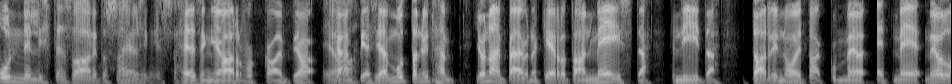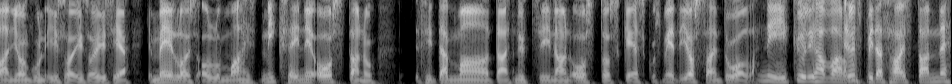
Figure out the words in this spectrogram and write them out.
onnellisten saari tuossa Helsingissä. Helsingin arvokkaimpia Joo. kämpiä siellä. Mutta nythän jonain päivänä kerrotaan meistä niitä tarinoita, kun me, et me, me ollaan jonkun iso iso isiä ja meillä olisi ollut mahista. Miksei ne ostanut sitä maata, että nyt siinä on ostoskeskus. Mieti jossain tuolla. Niin, kyllä ihan varmasti. Ja nyt pitäisi haistaa ne.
